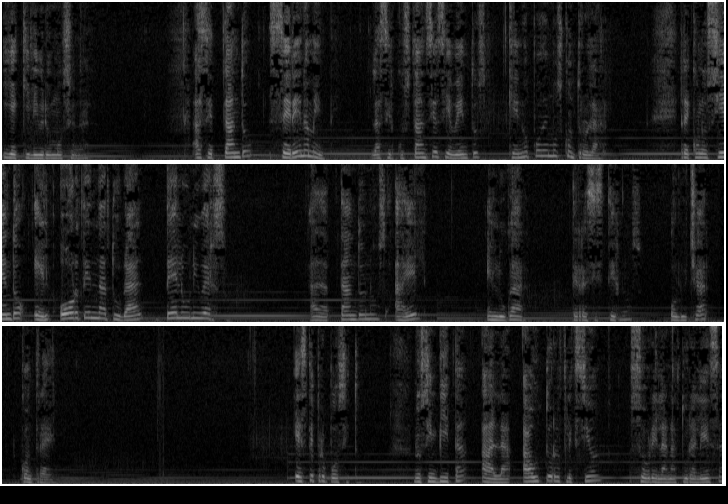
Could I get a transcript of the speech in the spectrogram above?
y equilibrio emocional, aceptando serenamente las circunstancias y eventos que no podemos controlar, reconociendo el orden natural del universo, adaptándonos a él en lugar de resistirnos o luchar contra él. Este propósito nos invita a la autorreflexión sobre la naturaleza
